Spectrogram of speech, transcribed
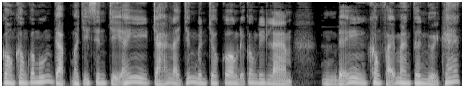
Con không có muốn gặp mà chỉ xin chị ấy trả lại chứng minh cho con để con đi làm ừ, để không phải mang tên người khác.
